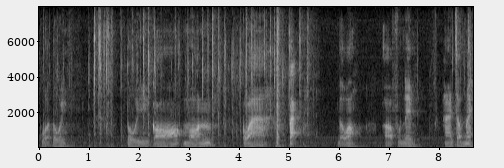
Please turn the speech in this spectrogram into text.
của tôi. Tôi có món quà tặng đúng không? Ở full name. Hai chấm này.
